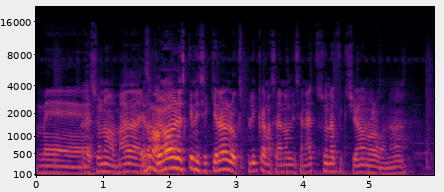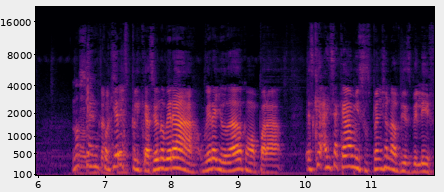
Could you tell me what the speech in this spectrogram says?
me... Es una mamada. Y Es lo una peor mamada. es que ni siquiera lo explican. O sea, no dicen, ah, esto es una ficción o algo, no. No sé, cualquier así. explicación hubiera, hubiera ayudado como para... Es que ahí se acaba mi suspension of disbelief.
